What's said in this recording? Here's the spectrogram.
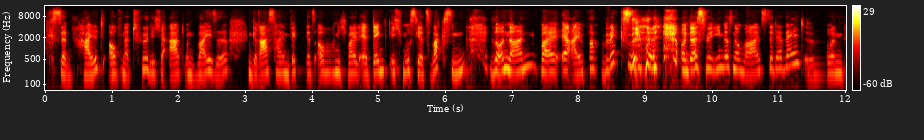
wachsen halt auf natürliche Art und Weise. Ein Grashalm wächst jetzt auch nicht, weil er denkt, ich muss jetzt wachsen, sondern weil er einfach wächst und das für ihn das Normalste der Welt ist. Und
